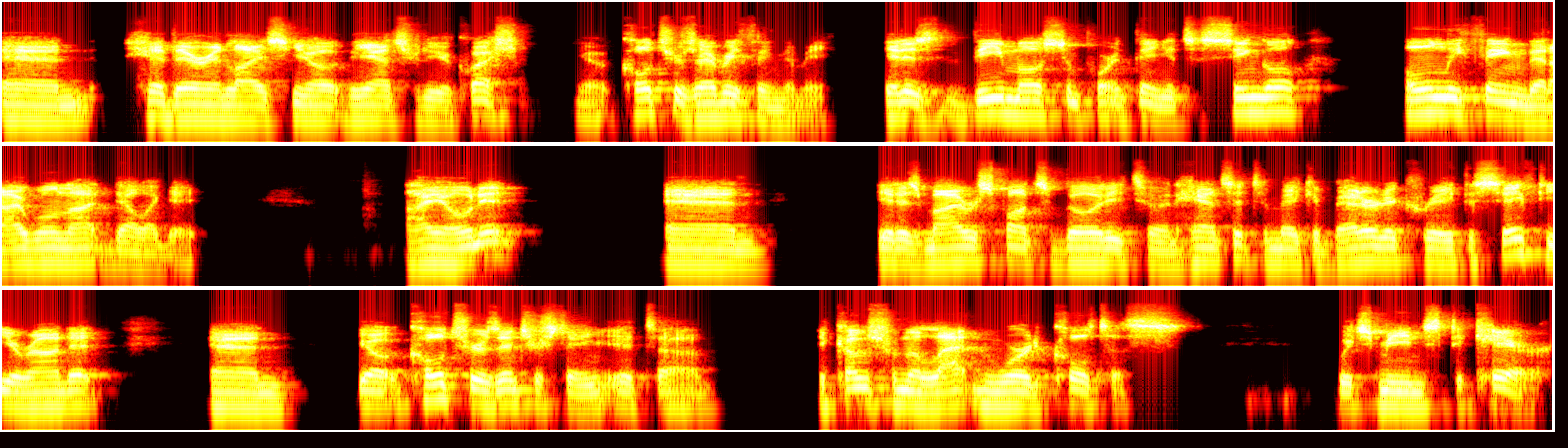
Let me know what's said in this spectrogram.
And therein lies, you know, the answer to your question. You know, culture is everything to me. It is the most important thing. It's a single only thing that I will not delegate. I own it. And it is my responsibility to enhance it, to make it better, to create the safety around it. And you know, culture is interesting. It uh, it comes from the Latin word cultus, which means to care.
